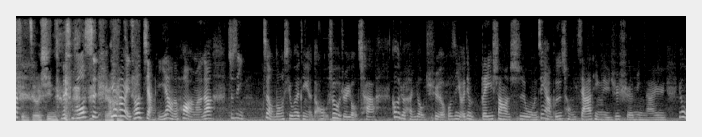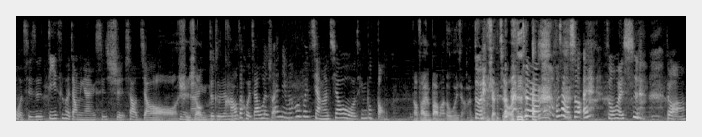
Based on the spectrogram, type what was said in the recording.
的。选择性 不是，因为她每次都讲一样的话嘛，那就是这种东西会听得懂，所以我觉得有差。可我觉得很有趣的，或是有一点悲伤的是，我们竟然不是从家庭里去学闽南语，因为我其实第一次会讲闽南语是学校教闽南语，对对对，然后再回家问说，哎，你们会不会讲啊？教我，我听不懂。然后发现爸妈都会讲，对，不想教。对啊，我想说，哎，怎么回事？对啊。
